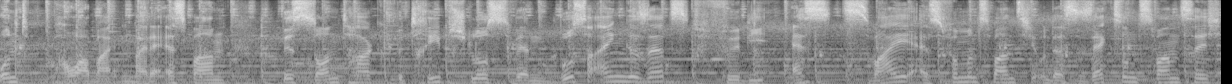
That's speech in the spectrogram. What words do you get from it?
Und Bauarbeiten bei der S-Bahn. Bis Sonntag Betriebsschluss werden Busse eingesetzt für die S2, S25 und S26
